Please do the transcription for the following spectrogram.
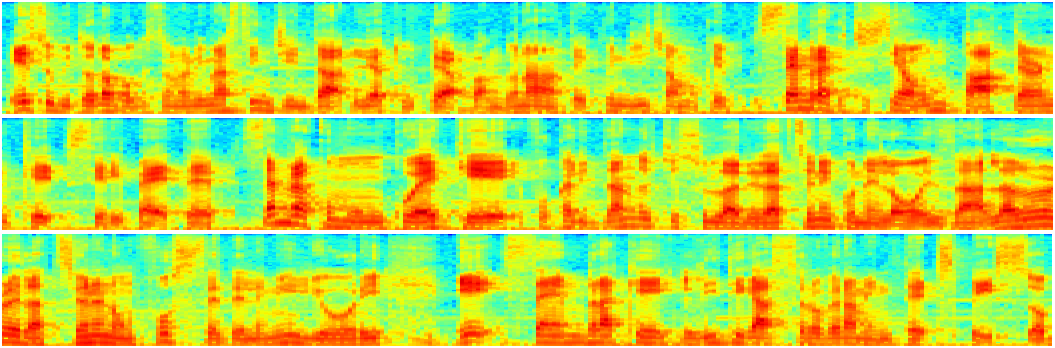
e subito dopo che sono rimaste incinta le ha tutte abbandonate. Quindi diciamo che sembra che ci sia un pattern che si ripete. Sembra comunque che focalizzandoci sulla relazione con Eloisa, la loro relazione non fosse delle migliori e sembra che litigassero veramente spesso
